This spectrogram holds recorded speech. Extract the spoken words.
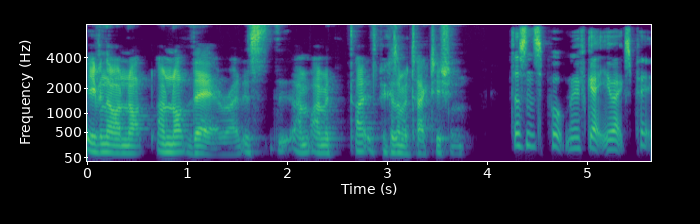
even though I'm not I'm not there. Right? It's I'm, I'm a, it's because I'm a tactician. Doesn't support move get you XP?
